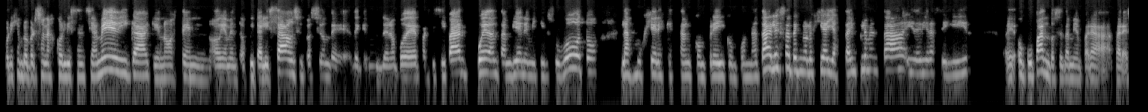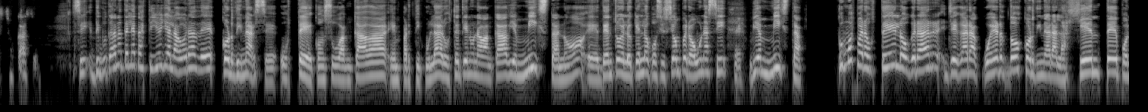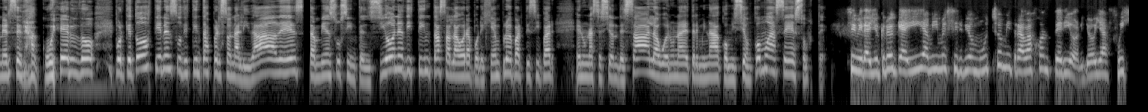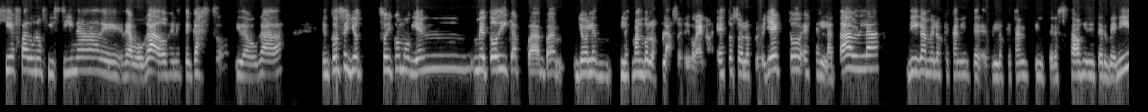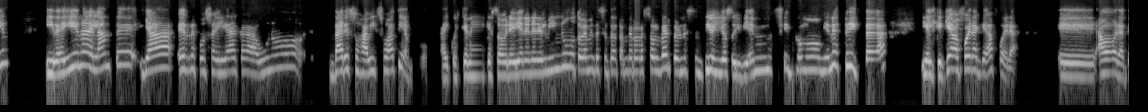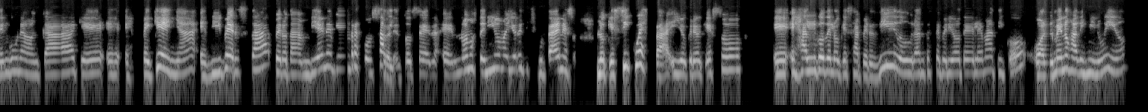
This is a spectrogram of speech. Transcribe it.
por ejemplo, personas con licencia médica, que no estén obviamente hospitalizadas en situación de, de, no poder participar, puedan también emitir su voto, las mujeres que están con pre y con postnatal, esa tecnología ya está implementada y debiera seguir eh, ocupándose también para, para estos casos. Sí, diputada Natalia Castillo, y a la hora de coordinarse, usted con su bancada en particular, usted tiene una bancada bien mixta, ¿no? Eh, dentro de lo que es la oposición, pero aún así bien mixta. ¿Cómo es para usted lograr llegar a acuerdos, coordinar a la gente, ponerse de acuerdo? Porque todos tienen sus distintas personalidades, también sus intenciones distintas a la hora, por ejemplo, de participar en una sesión de sala o en una determinada comisión. ¿Cómo hace eso usted? Sí, mira, yo creo que ahí a mí me sirvió mucho mi trabajo anterior. Yo ya fui jefa de una oficina de, abogados, en este caso, y de abogada. Entonces yo soy como bien metódica, yo les, mando los plazos, digo, bueno, estos son los proyectos, esta es la tabla, díganme los que están, los que están interesados en intervenir, y de ahí en adelante ya es responsabilidad de cada uno dar esos avisos a tiempo. Hay cuestiones que sobrevienen en el minuto, obviamente se tratan de resolver, pero en ese sentido yo soy bien, así como bien estricta, y el que queda afuera, queda afuera. Eh, ahora, tengo una bancada que es, pequeña, es diversa, pero también es bien responsable. Entonces, eh, no hemos tenido mayores dificultades en eso. Lo que sí cuesta, y yo creo que eso eh, es algo de lo que se ha perdido durante este periodo telemático, o al menos ha disminuido,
